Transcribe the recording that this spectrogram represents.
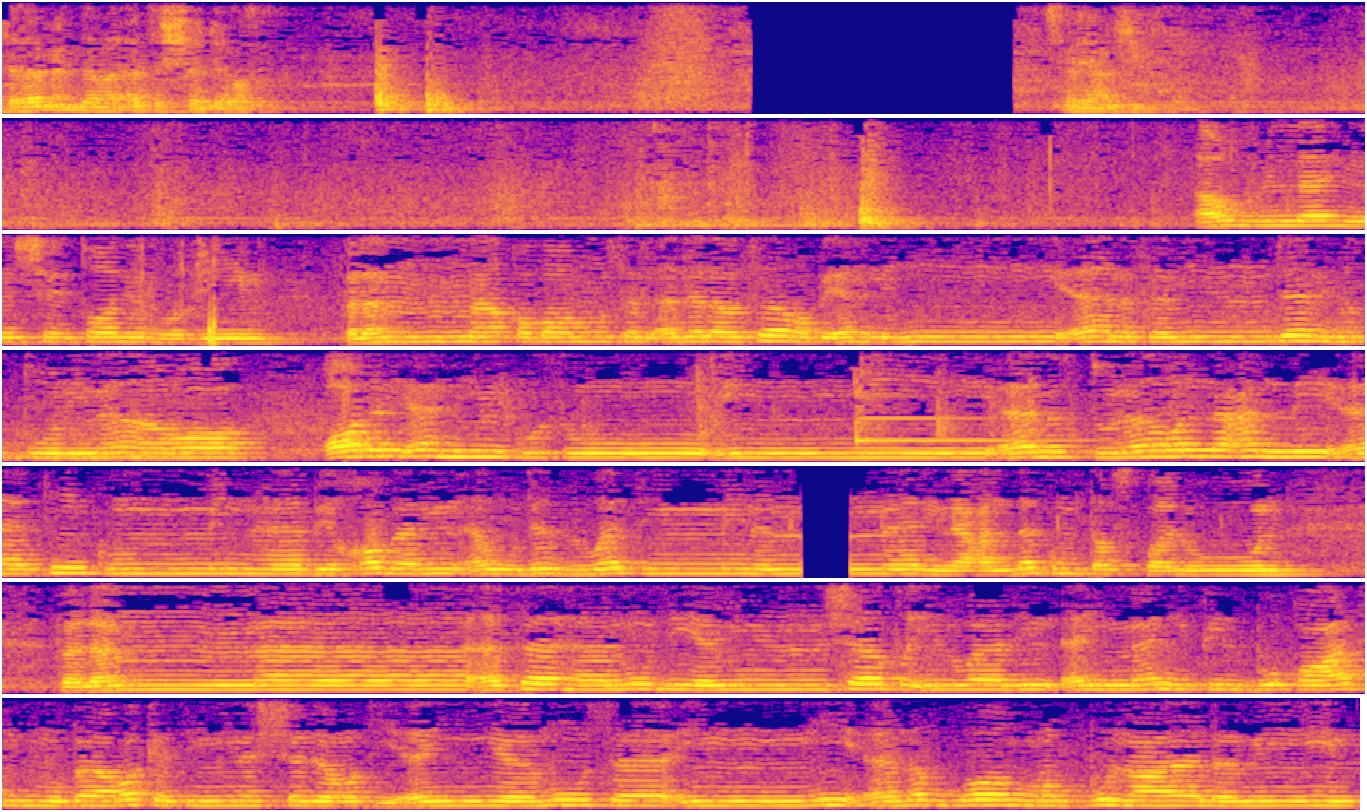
السلام عندما أتى الشجرة سريعا جدا. أعوذ بالله من الشيطان الرجيم. فلما قضى موسى الأجل وسار بأهله آنس من جانب الطور نارا. قال لأهلهم كثوا إني آنست نارا لعلي آتيكم منها بخبر أو جذوة من النار لعلكم تصطلون. فلما أتاها نودي من شاطئ الوادي الأيمن في البقعة المباركة من الشجرة أي يا موسى إني أنا الله رب العالمين.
